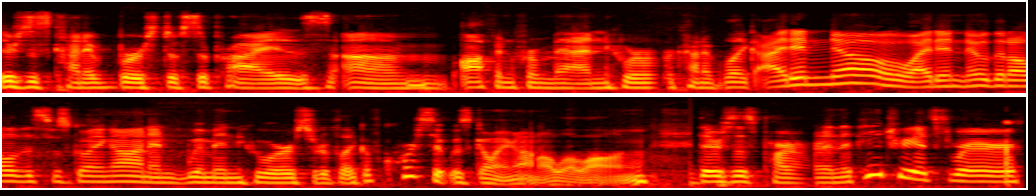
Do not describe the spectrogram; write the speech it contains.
there's this kind of burst of surprise, um, often from men who are kind of like, "I didn't know, I didn't know that all of this was going on," and women who are sort of like, "Of course it was going on all along." There's this part in the Patriots where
